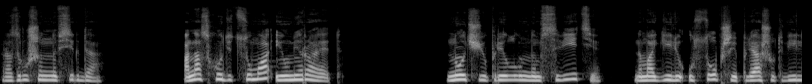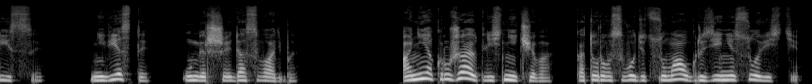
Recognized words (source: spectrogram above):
разрушен навсегда. Она сходит с ума и умирает. Ночью при лунном свете на могиле усопшей пляшут велиссы невесты, умершие до свадьбы. Они окружают лесничего, которого сводит с ума угрызение совести,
